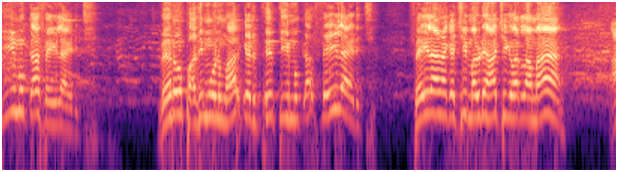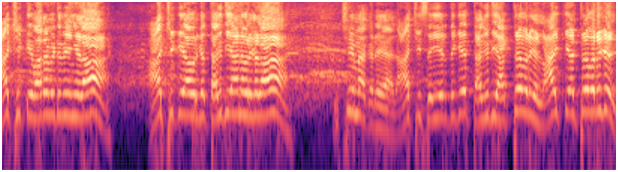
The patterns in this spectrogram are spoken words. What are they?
திமுக ஃபெயில் ஆயிடுச்சு. வெறும் பதிமூணு மார்க் எடுத்து திமுக ஃபெயில் ஆயிடுச்சு. ஃபெயில் ஆன கட்சி மறுபடியும் ஆட்சிக்கு வரலாமா? ஆட்சிக்கு வர விடுவீங்களா? ஆட்சிக்கு அவர்கள் தகுதியானவர்களா? நிச்சயமா கிடையாது. ஆட்சி செய்யறதுக்கே தகுதி அற்றவர்கள் ஆட்சி அற்றவர்கள்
